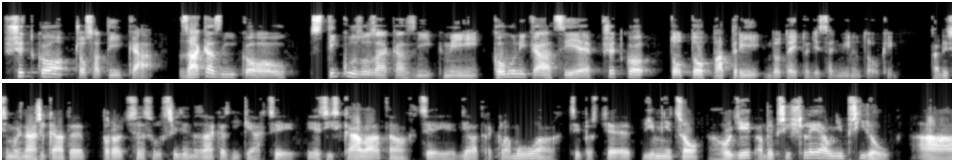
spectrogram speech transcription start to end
Všetko, čo sa týka zákazníkov, styku so zákazníkmi, komunikácie, všetko toto patrí do tejto 10 minútovky. Tady si možná říkáte, proč se soustředit na zákazníky. Já chci je získávat a chci dělat reklamu a chci prostě jim něco hodit, aby přišli a oni přijdou. A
